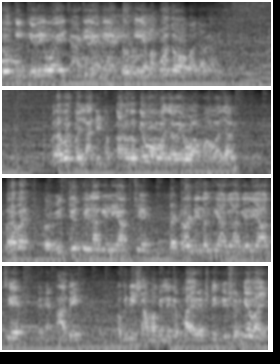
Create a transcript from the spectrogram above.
ટૂંકી. કેવી હોય? જાડી અને ટૂંકી. એમાં પોદો અવાજ આવે. બરાબર? કોઈ લાદી ઠપકારો તો કેવો અવાજ આવે? એવો આમાં અવાજ આવે. બરાબર? હવે વિદ્યુતથી લાગેલી આગ છે, પેટ્રોલ ડીઝલથી આગ લાગેલી આગ છે, એને આ બે અગ્નિશામક એટલે કે ફાયર એક્સટિંગ્યુશર કહેવાય,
